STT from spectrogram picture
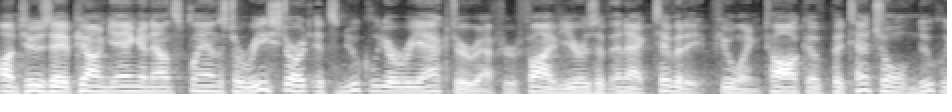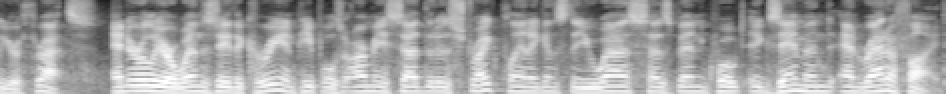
On Tuesday, Pyongyang announced plans to restart its nuclear reactor after five years of inactivity, fueling talk of potential nuclear threats. And earlier Wednesday, the Korean People's Army said that a strike plan against the U.S. has been, quote, examined and ratified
